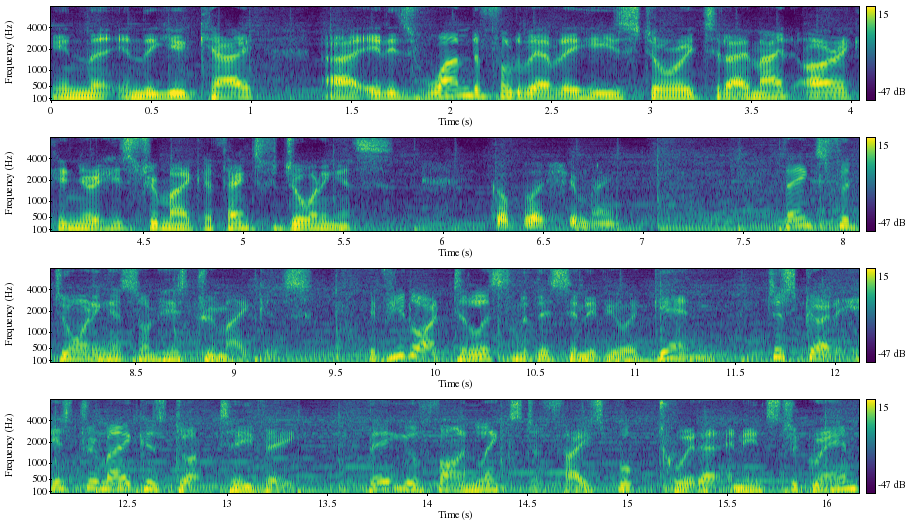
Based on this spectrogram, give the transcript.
in the in the UK. Uh, it is wonderful to be able to hear your story today, mate. I reckon you're a history maker. Thanks for joining us. God bless you, mate. Thanks for joining us on History Makers. If you'd like to listen to this interview again, just go to historymakers.tv. There you'll find links to Facebook, Twitter, and Instagram.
